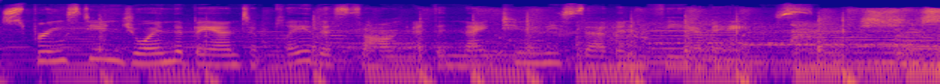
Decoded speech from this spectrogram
Springsteen joined the band to play this song at the 1997 VMAs.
